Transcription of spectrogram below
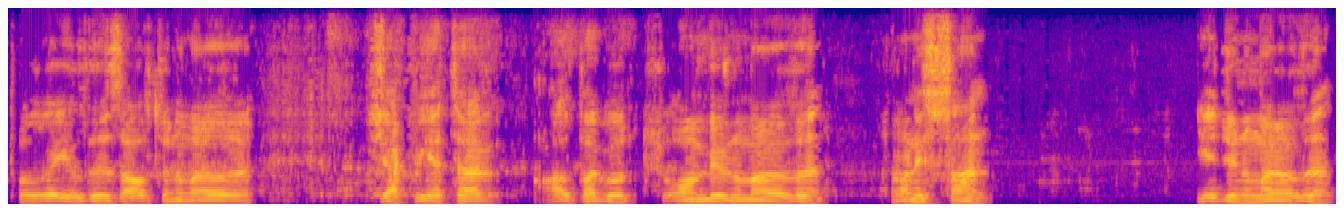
Tolga Yıldız. 6 numaralı Jack Vietar Alpagut 11 numaralı Ronisan 7 numaralı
